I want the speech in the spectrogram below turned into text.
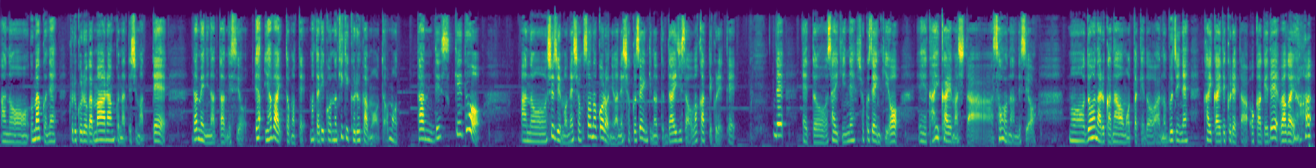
あのうまくね、くるくるが回らんくなってしまって、ダメになったんですよ。や、やばいと思って、また離婚の危機来るかもと思っ、たんですけど、あの、主人もね、その頃にはね、食洗機の大事さを分かってくれて、で、えっと、最近ね、食洗機を、えー、買い替えました。そうなんですよ。もうどうなるかな思ったけど、あの、無事ね、買い替えてくれたおかげで、我が家は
